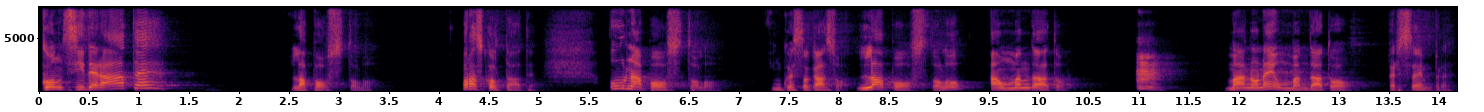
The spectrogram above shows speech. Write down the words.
Considerate l'apostolo. Ora ascoltate, un apostolo, in questo caso l'apostolo, ha un mandato, ma non è un mandato per sempre,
